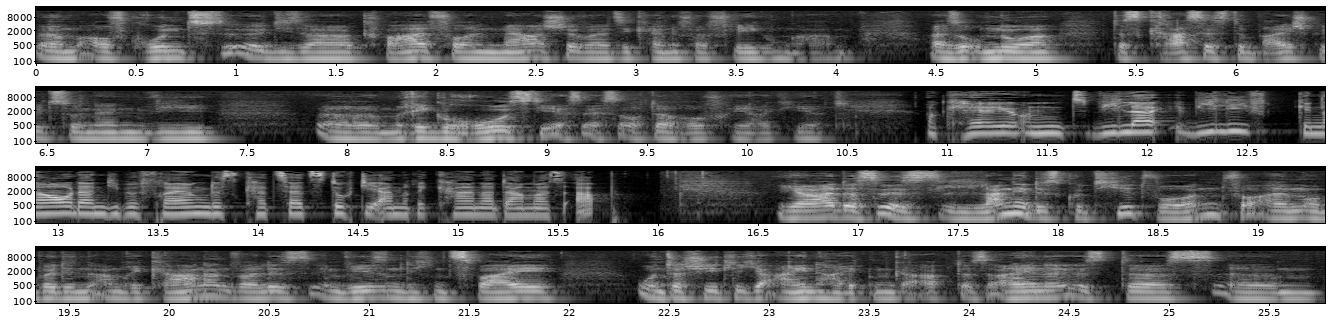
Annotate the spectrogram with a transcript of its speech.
ähm, aufgrund äh, dieser qualvollen Märsche, weil sie keine Verpflegung haben. Also um nur das krasseste Beispiel zu nennen, wie ähm, rigoros die SS auch darauf reagiert. Okay, und wie, wie lief genau dann die Befreiung des KZs durch die Amerikaner damals ab? Ja, das ist lange diskutiert worden, vor allem auch bei den Amerikanern, weil es im Wesentlichen zwei unterschiedliche Einheiten gab. Das eine ist das ähm,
